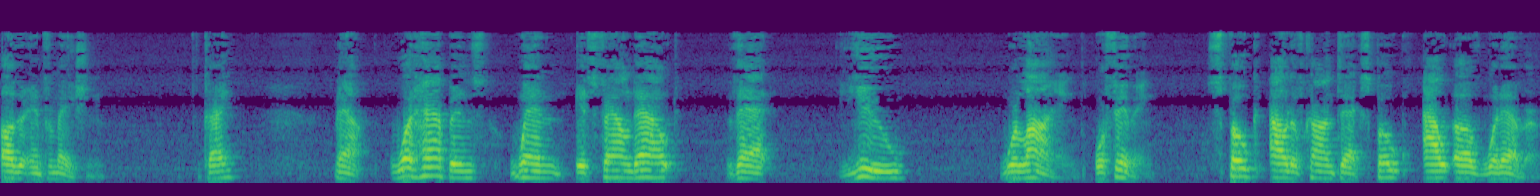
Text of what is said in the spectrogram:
other information. Okay? Now, what happens when it's found out that you were lying or fibbing, spoke out of context, spoke out of whatever?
